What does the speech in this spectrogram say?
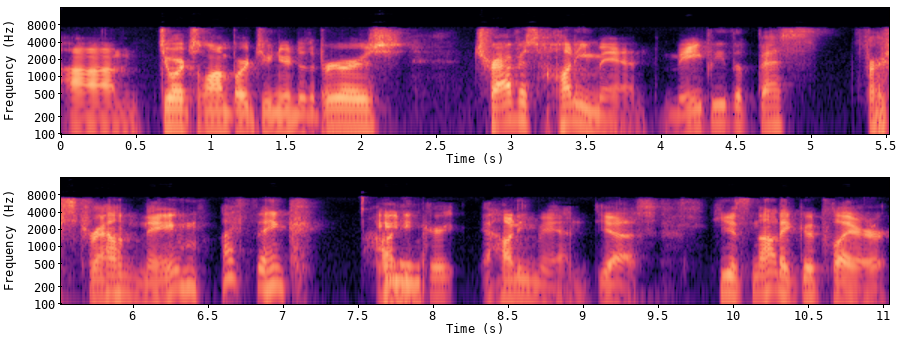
Um, George Lombard Jr. to the Brewers. Travis Honeyman, maybe the best first round name, I think. Honey- great Honeyman, yes. He is not a good player.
